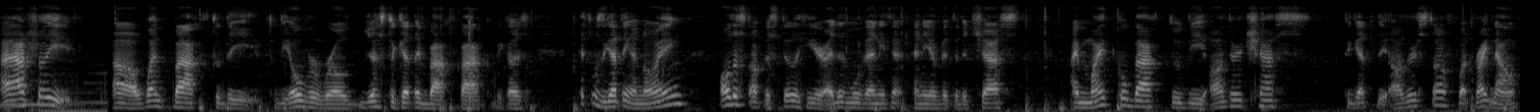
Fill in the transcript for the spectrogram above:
I actually uh, went back to the to the overworld just to get a backpack because it was getting annoying. All the stuff is still here, I didn't move anything, any of it to the chest. I might go back to the other chest to get the other stuff, but right now,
